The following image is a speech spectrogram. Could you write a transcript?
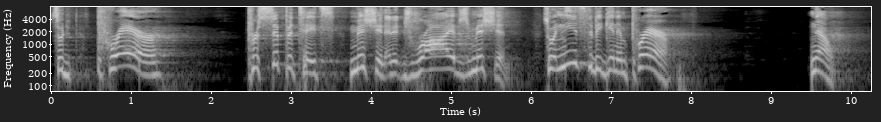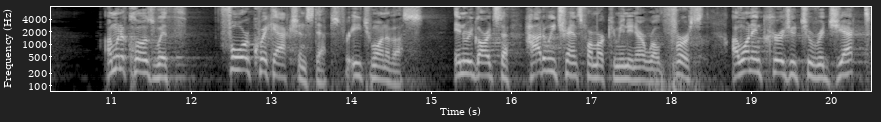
So prayer precipitates mission and it drives mission. So it needs to begin in prayer. Now, I'm going to close with four quick action steps for each one of us in regards to how do we transform our community and our world. First, I want to encourage you to reject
